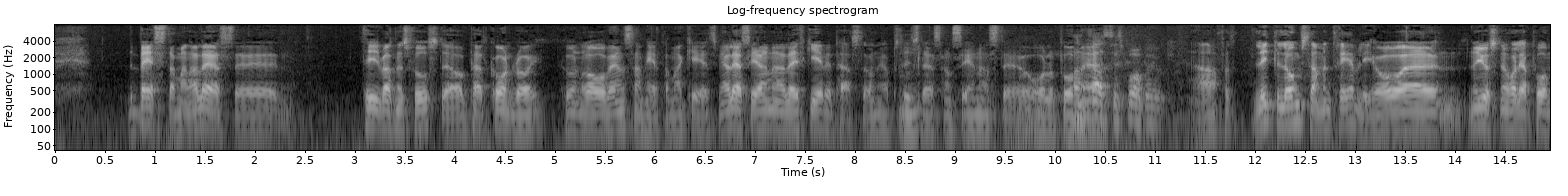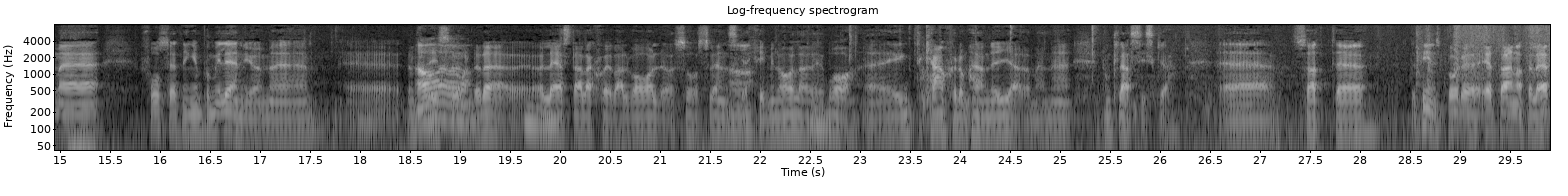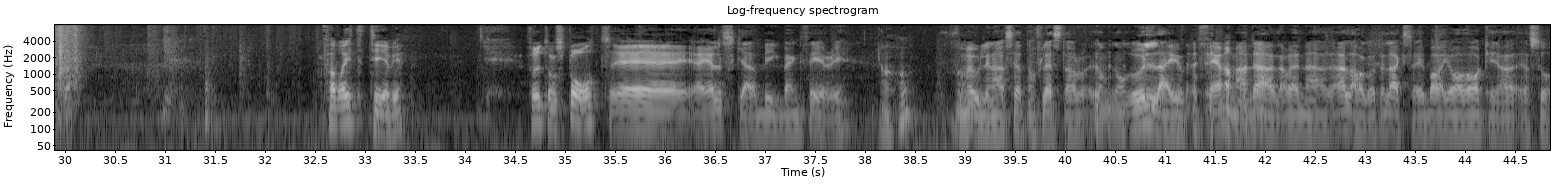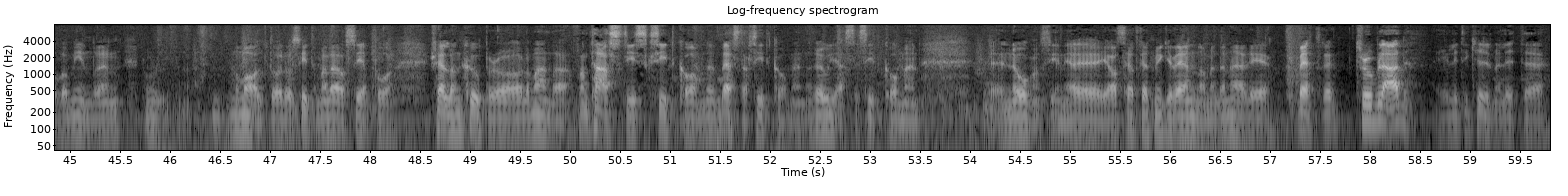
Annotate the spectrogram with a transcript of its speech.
det bästa man har läst är Tidvattnets furste av Pat Conroy. 100 år av ensamhet av Marquez. Men jag läser gärna Leif GW Persson. Jag har precis läst hans senaste och håller på med Fantastiskt bra bok. Ja, lite långsam men trevlig. Och eh, nu just nu håller jag på med fortsättningen på Millennium. Eh, Eh, den Ja, fristående ja. där. Jag har läst alla Sjöwall Wahlöö och så. Svenska Ja. kriminalare är bra. Eh, inte kanske de här nyare men eh, de klassiska. Eh, så att eh, det finns både ett och annat att läsa. Favorit-TV? Förutom sport, eh, jag älskar Big Bang Theory. Jaha. Förmodligen har jag sett de flesta. De, de rullar ju på femman där när, när alla har gått och lagt sig. Bara jag vaken. Jag, jag sover mindre än normalt. Och då sitter man där och ser på Sheldon Cooper och de andra. Fantastisk sitcom. Den bästa sitcomen. Den roligaste sitcomen eh, någonsin. Jag, jag har sett rätt mycket vänner men den här är bättre. True Blood. Det är lite kul med lite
